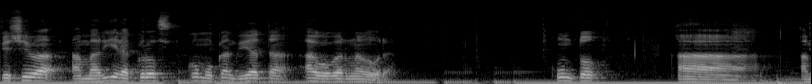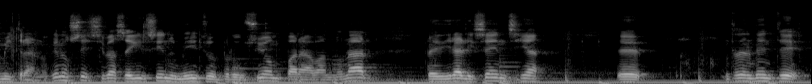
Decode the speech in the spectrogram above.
que lleva a Mariela Cross como candidata a gobernadora, junto a, a Mitrano, que no sé si va a seguir siendo el ministro de Producción para abandonar, pedirá licencia, eh, realmente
